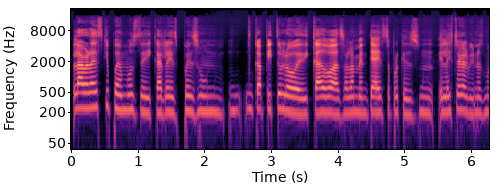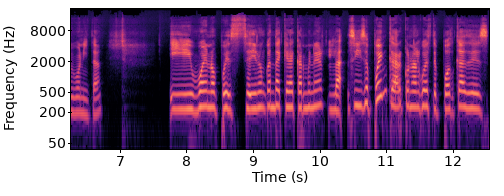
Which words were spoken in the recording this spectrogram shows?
la verdad es que podemos dedicarle después un, un- un capítulo dedicado a solamente a esto porque es un- la historia del vino es muy bonita. Y bueno, pues se dieron cuenta que era Carmener. La, si se pueden quedar con algo de este podcast es,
